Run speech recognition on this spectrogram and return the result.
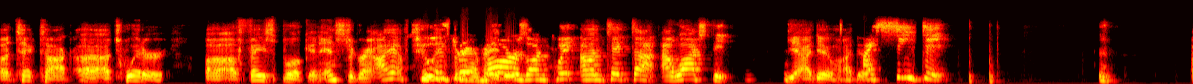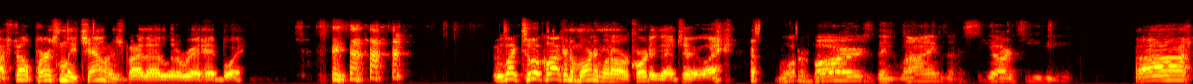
a TikTok, uh, a Twitter, uh, a Facebook, and Instagram. I have two Instagram pages. bars on on TikTok. I watched it. Yeah, I do. I do. I synced it. I felt personally challenged by that little redhead boy. It was like two o'clock in the morning when I recorded that too. Like, More bars than lines on a CRTV. ah,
